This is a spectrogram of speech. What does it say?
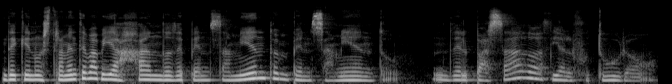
de que nuestra mente va viajando de pensamiento en pensamiento, del pasado hacia el futuro,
